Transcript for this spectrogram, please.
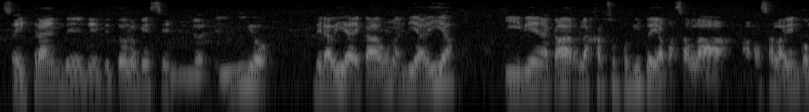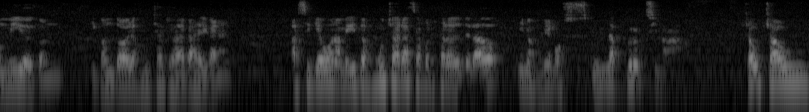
se distraen de, todo lo que es el, el, lío de la vida de cada uno al día a día y vienen acá a relajarse un poquito y a pasarla, a pasarla bien conmigo y con, y con todos los muchachos de acá del canal. Así que bueno amiguitos, muchas gracias por estar del otro lado y nos vemos en la próxima. Chau chau.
